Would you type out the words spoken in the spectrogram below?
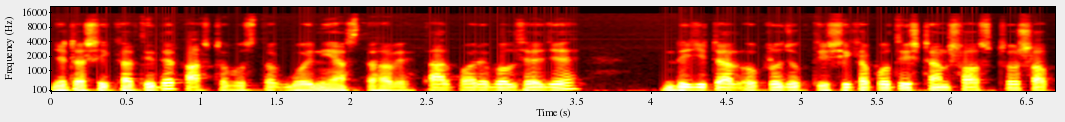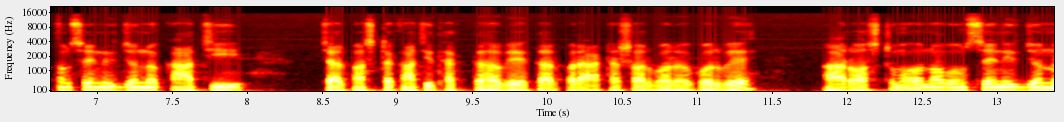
যেটা শিক্ষার্থীদের পাঠ্যপুস্তক বই নিয়ে আসতে হবে। তারপরে বলছে যে, ডিজিটাল ও প্রযুক্তি শিক্ষা প্রতিষ্ঠান ষষ্ঠ, সপ্তম শ্রেণির জন্য কাঁচি, চার পাঁচটা কাঁচি থাকতে হবে, তারপরে আঠা সরবরাহ করবে, আর অষ্টম ও নবম শ্রেণির জন্য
